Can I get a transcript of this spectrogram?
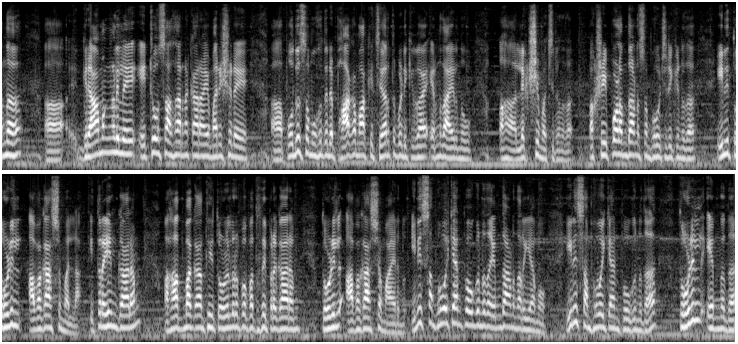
അന്ന് ഗ്രാമങ്ങളിലെ ഏറ്റവും സാധാരണക്കാരായ മനുഷ്യരെ പൊതുസമൂഹത്തിന്റെ ഭാഗമാക്കി ചേർത്ത് പിടിക്കുക എന്നതായിരുന്നു ലക്ഷ്യം വച്ചിരുന്നത്. പക്ഷേ ഇപ്പോൾ എന്താണ് സംഭവിച്ചിരിക്കുന്നത്? ഇനി തൊഴിൽ അവകാശമല്ല. ഇത്രയും കാലം മഹാത്മാഗാന്ധി തൊഴിലുറപ്പ് പദ്ധതി പ്രകാരം തൊഴിൽ അവകാശമായിരുന്നു. ഇനി സംഭവിക്കാൻ പോകുന്നത് എന്താണെന്നറിയാമോ? ഇനി സംഭവിക്കാൻ പോകുന്നത് തൊഴിൽ എന്നത്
